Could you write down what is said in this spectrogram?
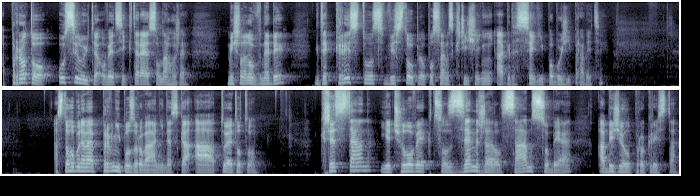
A proto usilujte o věci, které jsou nahoře. Myšleno v nebi, kde Kristus vystoupil po svém skříšení a kde sedí po boží pravici. A z toho budeme první pozorování dneska a to je toto. Křesťan je člověk, co zemřel sám sobě, aby žil pro Krista.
